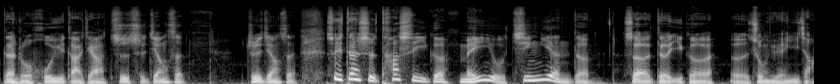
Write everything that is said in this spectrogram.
但是我呼吁大家支持江森。这是江森，所以但是他是一个没有经验的，是的一个呃众议院议长，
